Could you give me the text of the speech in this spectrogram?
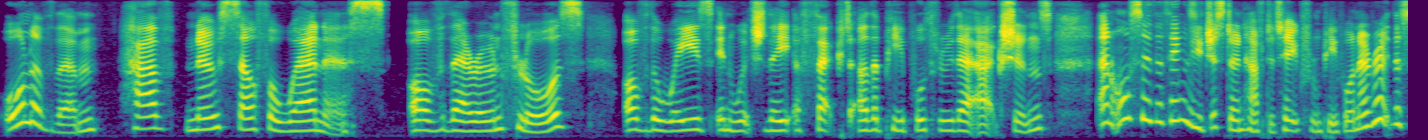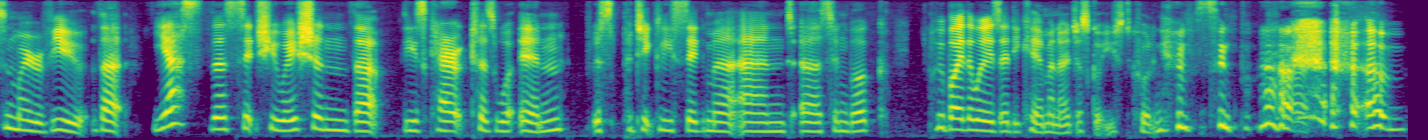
all of them have no self awareness of their own flaws, of the ways in which they affect other people through their actions, and also the things you just don't have to take from people. And I wrote this in my review that yes, the situation that these characters were in, is particularly Sigma and uh, Singbok, who by the way is Eddie Kim, and I just got used to calling him Singbok, um,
